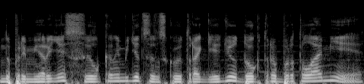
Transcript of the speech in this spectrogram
Например, есть ссылка на медицинскую трагедию доктора Бартоломея.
